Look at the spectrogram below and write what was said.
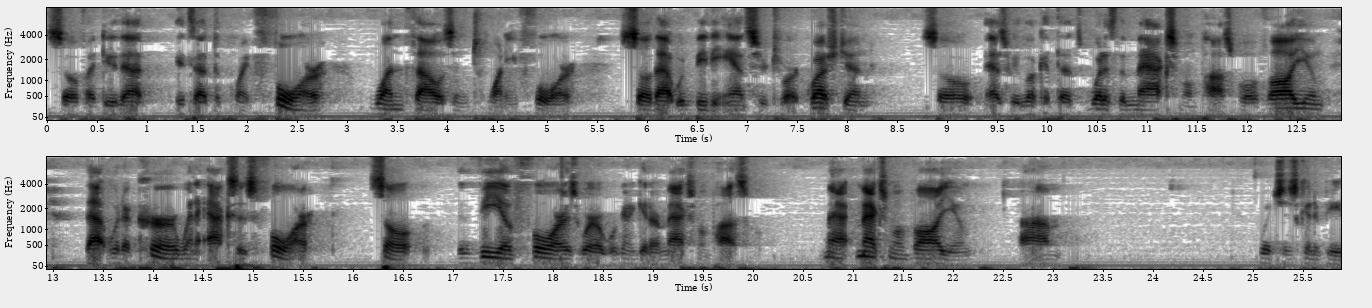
So if I do that, it's at the point 4, 1024. So that would be the answer to our question. So as we look at that, what is the maximum possible volume? That would occur when x is 4. So v of 4 is where we're going to get our maximum possible ma maximum volume, um, which is going to be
